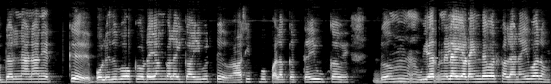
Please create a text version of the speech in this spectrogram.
உடல் நலனிற்கு பொழுதுபோக்கு உடையங்களை கைவிட்டு வாசிப்பு பழக்கத்தை ஊக்க வேண்டும். உயர்நிலை அடைந்தவர்கள் அனைவரும்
